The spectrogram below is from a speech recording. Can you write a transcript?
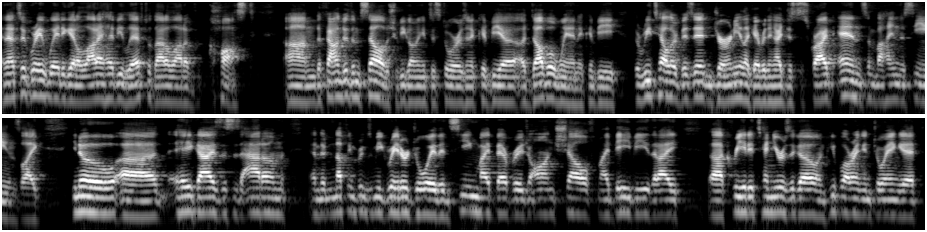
And that's a great way to get a lot of heavy lift without a lot of cost. Um, the founder themselves should be going into stores, and it could be a, a, double win. It could be the retailer visit and journey, like everything I just described, and some behind the scenes, like you know, uh, hey guys, this is Adam, and there, nothing brings me greater joy than seeing my beverage on shelf, my baby that I uh, created ten years ago, and people are enjoying it.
